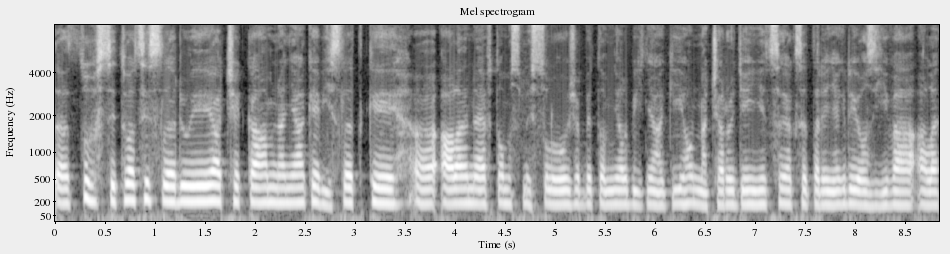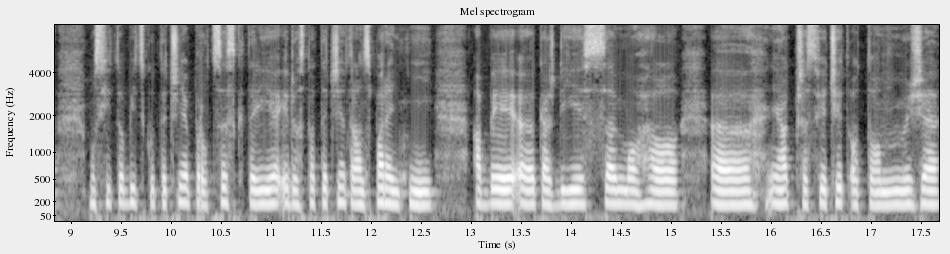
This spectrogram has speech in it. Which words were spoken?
eh, tu situaci sleduji a čekám na nějaké výsledky, eh, ale ne v tom smyslu, že by to měl být nějakýho na čarodějnice, jak se tady někdy ozývá, ale musí to být skutečně proces, který je i dostatečně transparentní, aby eh, každý se mohl nějak přesvědčit o tom, že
